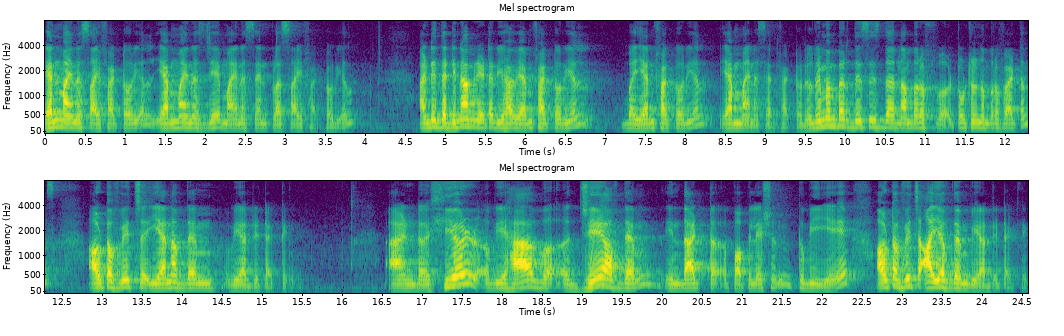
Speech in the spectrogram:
n minus i factorial m minus j minus n plus i factorial and in the denominator you have m factorial by n factorial m minus n factorial. Remember this is the number of uh, total number of atoms out of which n of them we are detecting. And uh, here we have uh, j of them in that uh, population to be A out of which i of them we are detecting.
